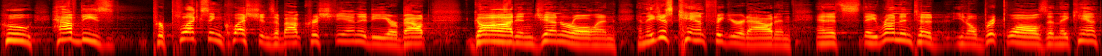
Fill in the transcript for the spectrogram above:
who have these perplexing questions about Christianity or about God in general, and, and they just can't figure it out. And, and it's, they run into you know, brick walls and they can't.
